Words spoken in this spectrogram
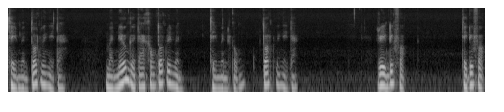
thì mình tốt với người ta. Mà nếu người ta không tốt với mình, thì mình cũng tốt với người ta. Riêng đức phật, thì đức phật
